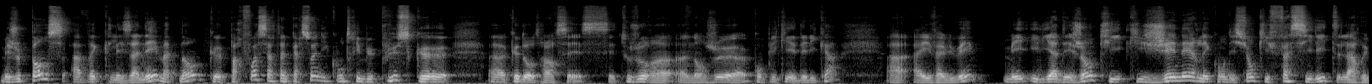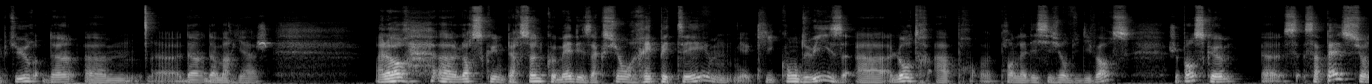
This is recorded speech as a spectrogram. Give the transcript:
Mais je pense avec les années maintenant que parfois certaines personnes y contribuent plus que, euh, que d'autres. Alors c'est toujours un, enjeu euh, compliqué et délicat à, évaluer, mais il y a des gens qui, qui, génèrent les conditions qui facilitent la rupture d'un euh, mariage. Alors, lorsqu'une personne commet des actions répétées qui conduisent à l'autre à prendre la décision du divorce, je pense que ça pèse sur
